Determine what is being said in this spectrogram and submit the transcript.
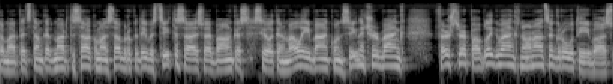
Tomēr pēc tam, kad marta sākumā sabruka divas citas ASV bankas, Silicon Valley Bank un Signature Bank, First Republic Bank nonāca grūtībās.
